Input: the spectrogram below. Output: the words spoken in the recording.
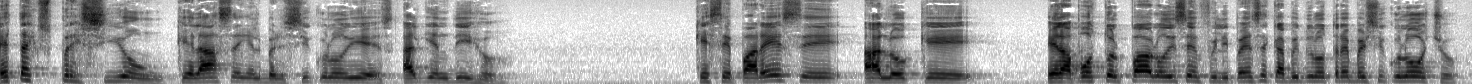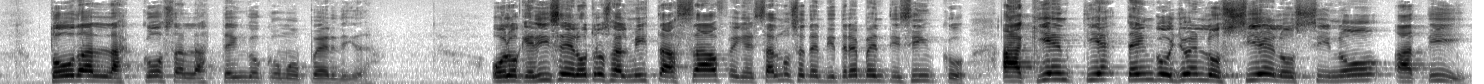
Esta expresión que él hace en el versículo 10, alguien dijo que se parece a lo que el apóstol Pablo dice en Filipenses capítulo 3, versículo 8, todas las cosas las tengo como pérdida o lo que dice el otro salmista Asaf en el Salmo 73, 25. ¿A quién tengo yo en los cielos sino a ti?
